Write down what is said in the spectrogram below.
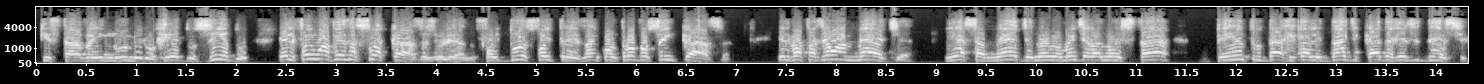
que estava em número reduzido, ele foi uma vez na sua casa, Juliano. Foi duas, foi três. Encontrou você em casa. Ele vai fazer uma média. E essa média, normalmente, ela não está dentro da realidade de cada residência.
